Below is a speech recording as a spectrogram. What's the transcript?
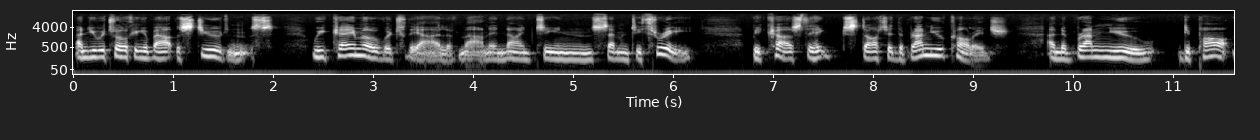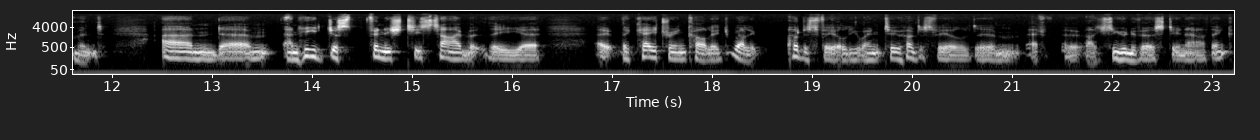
and you were talking about the students. We came over to the Isle of Man in 1973 because they started the brand new college and a brand new department. And um, and he'd just finished his time at the uh, at the catering college. Well, it, Huddersfield you went to, Huddersfield um, F, uh, university now, I think,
